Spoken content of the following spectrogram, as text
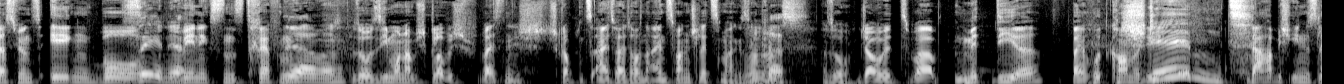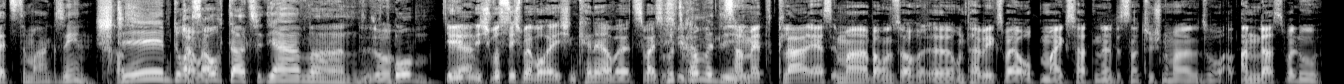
dass wir uns irgendwo Sehen, ja. wenigstens treffen. Ja, Mann. So, Simon habe ich, glaube ich, weiß nicht, ich glaube 2021 letztes Mal gesehen. Krass. Also, Jawed war mit dir bei Hood Comedy. Stimmt. Da habe ich ihn das letzte Mal gesehen. Stimmt, du warst Ciao. auch da. Ja, Mann. So. Oben. Jeden, Ja. ich wusste nicht mehr, woher ich ihn kenne, aber jetzt weiß ich Good wieder. Comedy. Samet, klar, er ist immer bei uns auch äh, unterwegs, weil er Open Mics hat. Ne? Das ist natürlich nochmal so anders, weil du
